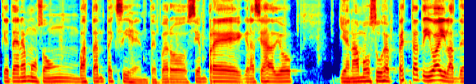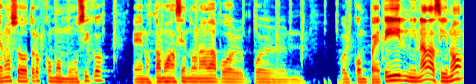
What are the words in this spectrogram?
que tenemos son bastante exigentes, pero siempre, gracias a Dios, llenamos sus expectativas y las de nosotros como músicos. Eh, no estamos haciendo nada por, por, por competir ni nada, sino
